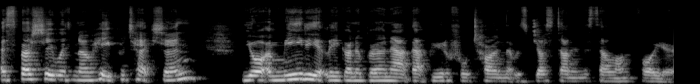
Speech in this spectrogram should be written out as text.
especially with no heat protection, you're immediately going to burn out that beautiful tone that was just done in the salon for you.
